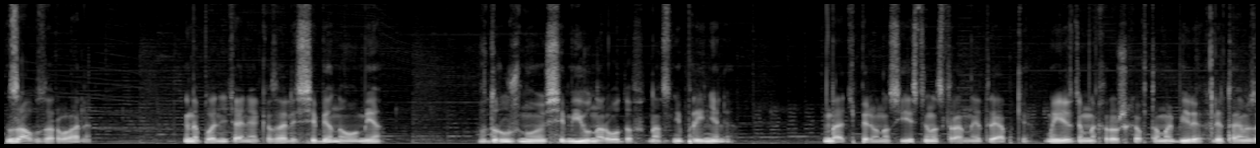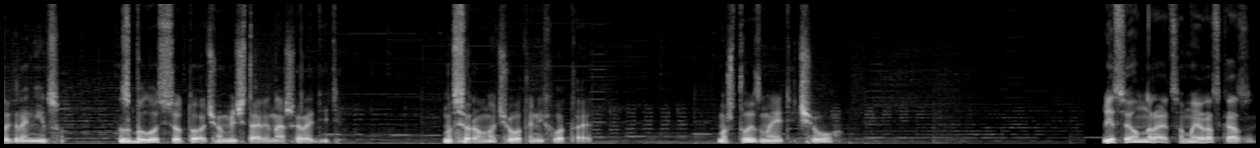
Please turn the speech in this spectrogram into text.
Зал взорвали. Инопланетяне оказались себе на уме. В дружную семью народов нас не приняли. Да, теперь у нас есть иностранные тряпки. Мы ездим на хороших автомобилях, летаем за границу. Сбылось все то, о чем мечтали наши родители. Но все равно чего-то не хватает. Может, вы знаете чего. Если вам нравятся мои рассказы,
